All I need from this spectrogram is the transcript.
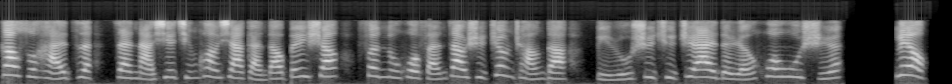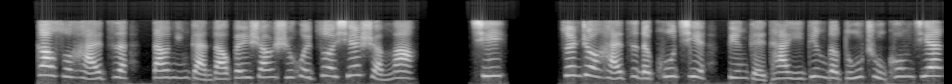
告诉孩子在哪些情况下感到悲伤、愤怒或烦躁是正常的，比如失去挚爱的人或物时。六、告诉孩子当您感到悲伤时会做些什么。七、尊重孩子的哭泣，并给他一定的独处空间。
